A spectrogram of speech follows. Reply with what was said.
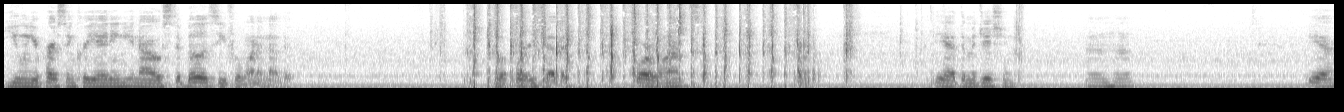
you and your person creating, you know, stability for one another. Well, for each other. Four wands. Yeah, the magician. Mm-hmm. Yeah.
